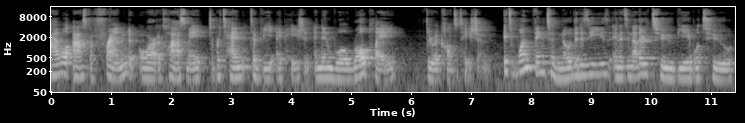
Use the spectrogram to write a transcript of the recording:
I will ask a friend or a classmate to pretend to be a patient and then we'll role play through a consultation. It's one thing to know the disease and it's another to be able to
